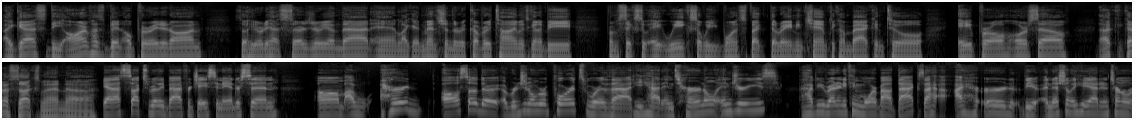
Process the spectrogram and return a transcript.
I guess the arm has been operated on, so he already has surgery on that. And like I mentioned, the recovery time is going to be from six to eight weeks. So we won't expect the reigning champ to come back until April or so. That kind of sucks, man. Uh, Yeah, that sucks really bad for Jason Anderson. Um, I heard also the original reports were that he had internal injuries. Have you read anything more about that? Because I I heard the initially he had internal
